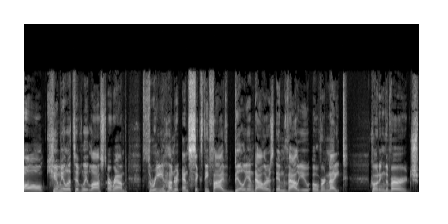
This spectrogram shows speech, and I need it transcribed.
all cumulatively lost around $365 billion in value overnight, quoting The Verge.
